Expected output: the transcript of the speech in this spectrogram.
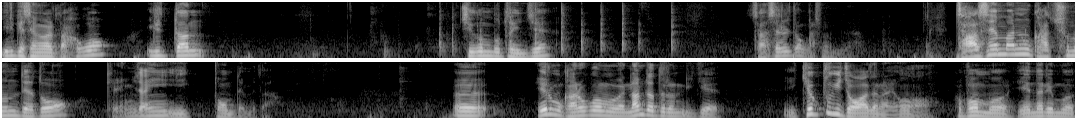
이렇게 생각을 다 하고 일단 지금부터 이제 자세를 좀 갖추는 겁니다. 자세만 갖추는데도 굉장히 이 도움됩니다. 에, 여러분 간혹 보면 남자들은 이게 이 격투기 좋아하잖아요. 보면 뭐 옛날에 뭐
